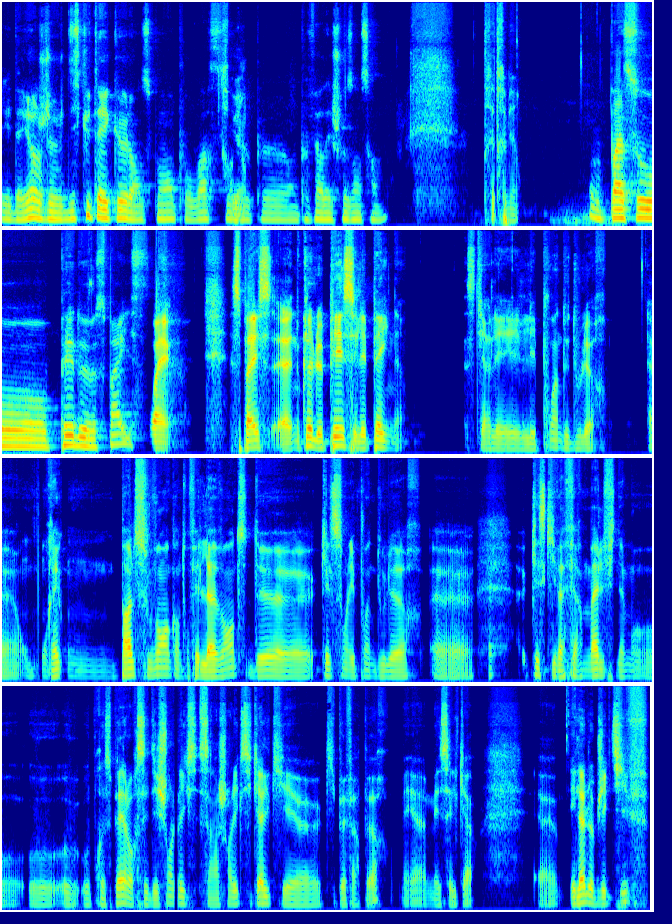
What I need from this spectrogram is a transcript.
et d'ailleurs, je discute avec eux là en ce moment pour voir si je peux, on peut faire des choses ensemble. Très très bien. On passe au P de Spice. Ouais. Spice. donc là, le P, c'est les pains, c'est-à-dire les, les points de douleur. Euh, on, parle souvent quand on fait de la vente de euh, quels sont les points de douleur, euh, qu'est-ce qui va faire mal finalement au, prospect. Alors c'est un champ lexical qui, peut faire peur, mais, c'est le cas. et là l'objectif,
